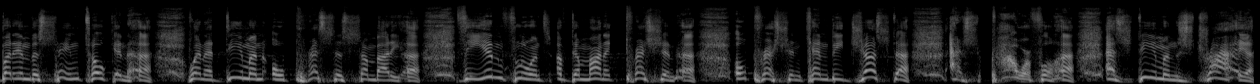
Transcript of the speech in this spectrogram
but in the same token, when a demon oppresses somebody, the influence of demonic oppression, oppression can be just as powerful as demons try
